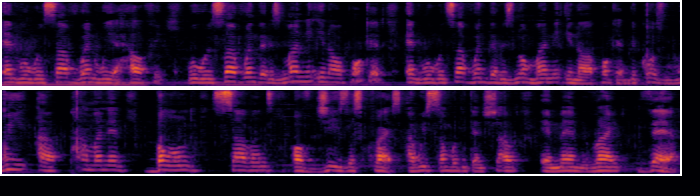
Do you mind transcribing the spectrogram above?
and we will serve when we are healthy. We will serve when there is money in our pocket and we will serve when there is no money in our pocket because we are permanent bond servants of Jesus Christ. I wish somebody can shout amen right there.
